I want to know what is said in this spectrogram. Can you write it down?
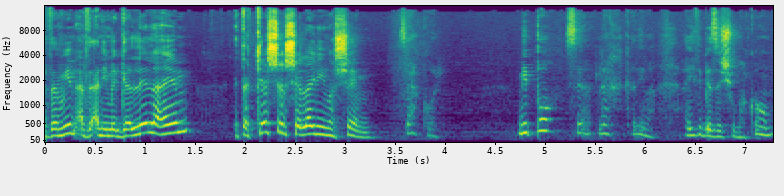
אתה מבין? אני מגלה להם את הקשר שלהם עם השם. זה הכל. מפה, זה, לך קדימה. הייתי באיזשהו מקום,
